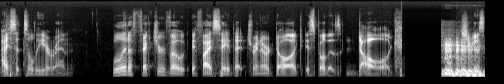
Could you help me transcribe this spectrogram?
I said to Leah Wren, Will it affect your vote if I say that Draenor Dog is spelled as dog? She goes,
